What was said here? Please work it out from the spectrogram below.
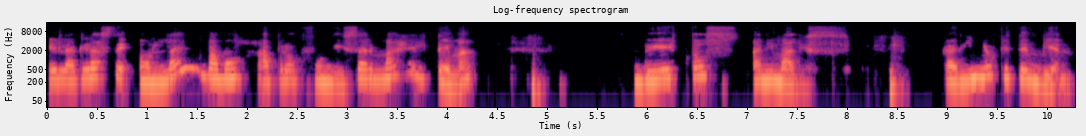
En la clase online vamos a profundizar más el tema de estos animales. Cariños que estén bien.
